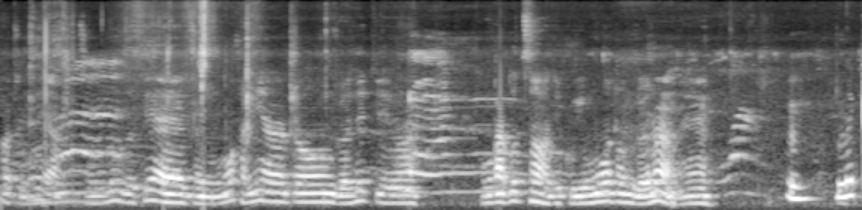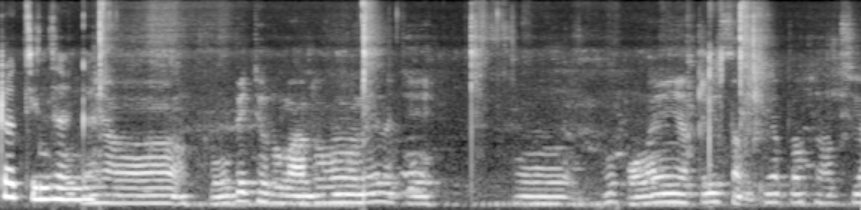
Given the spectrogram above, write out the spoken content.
Có chừng thế chừng lúc thế chừng mua khánh nhà trong người thế chị cũng gặp tốt sao thì cũng mua trong người nè. Ừ mất cho chín dần cái cũng biết cho đồ làm thôi nên là chị. Mua bỏ lại cái sản tiếp đó cho học sinh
